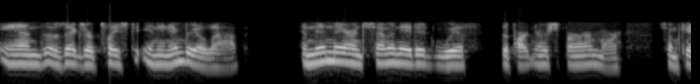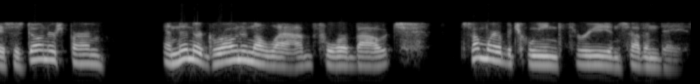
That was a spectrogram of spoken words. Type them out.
and those eggs are placed in an embryo lab. And then they are inseminated with the partner sperm or some cases donor sperm. And then they're grown in the lab for about somewhere between three and seven days.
